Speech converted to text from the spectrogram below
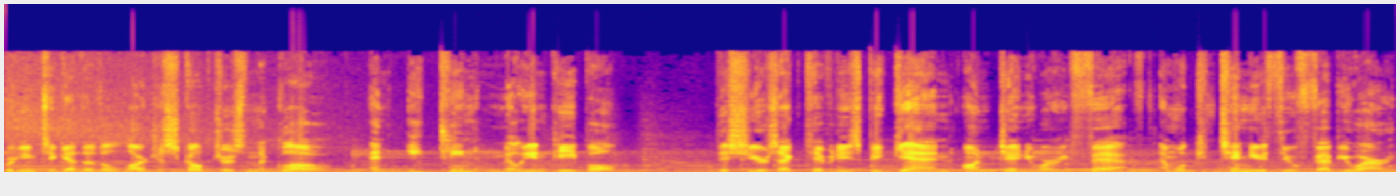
bringing together the largest sculptures in the globe and 18 million people. This year's activities begin on January 5th and will continue through February.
